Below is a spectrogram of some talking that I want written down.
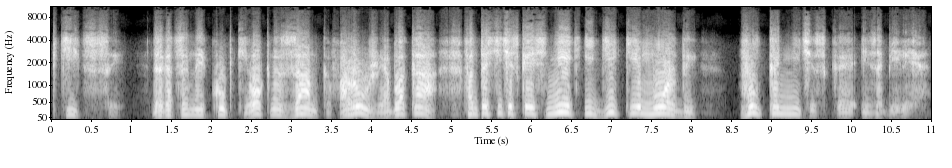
птицы, драгоценные кубки, окна замков, оружие, облака, фантастическая снедь и дикие морды, вулканическое изобилие.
